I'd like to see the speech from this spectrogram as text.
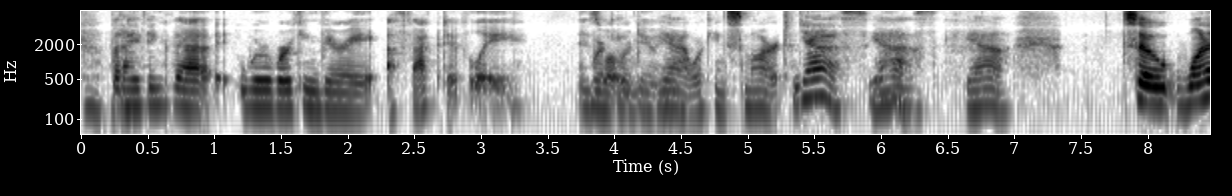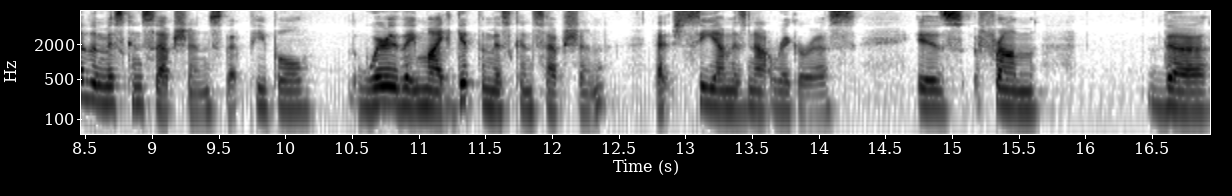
mm-hmm. but i think that we're working very effectively is what we're doing Yeah, working smart. yes Yeah, yes yeah. So one of the misconceptions that people, where they might get the misconception that CM is not rigorous, is from the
